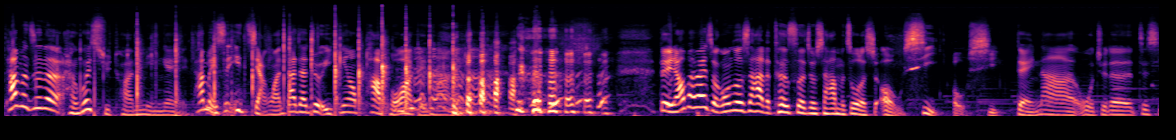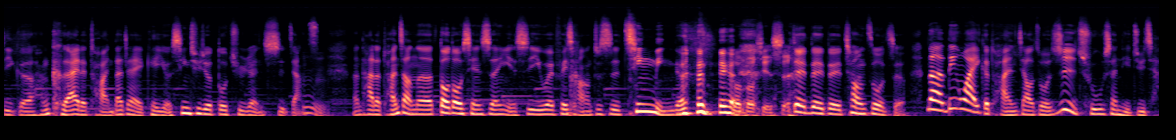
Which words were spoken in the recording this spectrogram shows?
他们真的很会取团名哎，他每次一讲完，大家就一定要怕婆啊给他。对，然后拍拍手工作室它的特色就是他们做的是偶戏，偶戏。对，那我觉得这是一个很可爱的团，大家也可以有兴趣就多去认识这样子。那、嗯、他的团长呢，豆豆先生也是一位非常就是亲民的豆豆先生，对对对，创作者。那另外一个团叫做日出身体剧场，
